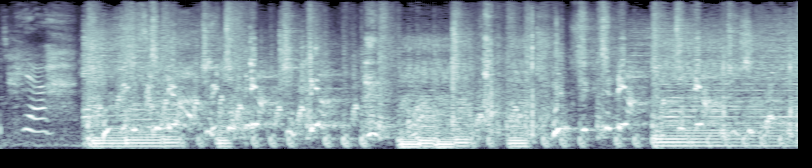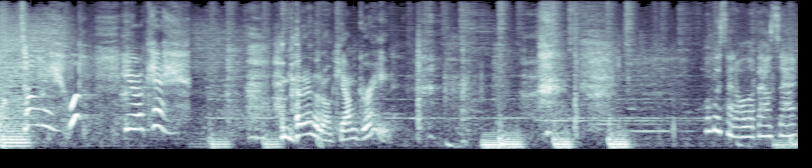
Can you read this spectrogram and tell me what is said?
Right? Yeah. Tommy, you're okay. I'm better than okay. I'm great. What was that all about, Zack?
